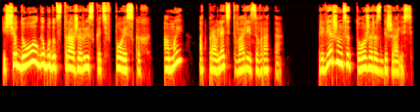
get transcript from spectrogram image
Еще долго будут стражи рыскать в поисках, а мы — отправлять тварей за врата. Приверженцы тоже разбежались.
